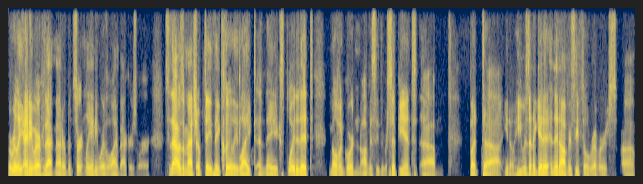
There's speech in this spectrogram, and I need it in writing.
or really anywhere for that matter, but certainly anywhere the linebackers were. So that was a matchup they they clearly liked and they exploited it. Melvin Gordon, obviously the recipient, um, but uh, you know he was going to get it, and then obviously Phil Rivers, um,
